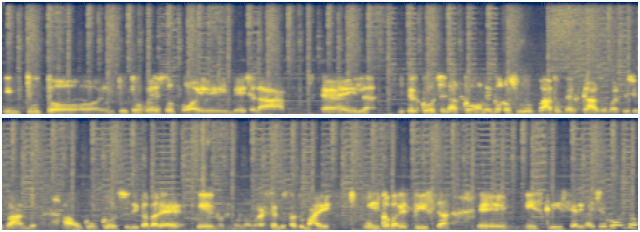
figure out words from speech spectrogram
in tutto, in tutto questo poi invece la, eh, il, il percorso da comico l'ho sviluppato per caso partecipando a un concorso di cabaret, che non, non- non essendo stato mai un cabarettista, eh, mi iscrissi, arrivai secondo,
